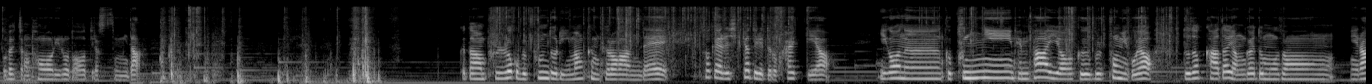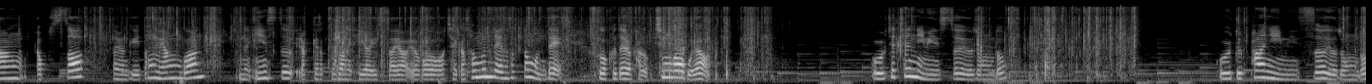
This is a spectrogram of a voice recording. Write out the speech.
500장 덩어리로 넣어드렸습니다. 그 다음 블로그 물품들이 이만큼 들어가는데 소개를 시켜드리도록 할게요. 이거는 그 분니 뱀파이어 그 물품이고요. 누드카드 연결도무성이랑 엽서, 그다음 여기 떡미 한 권, 이는 인스 이렇게 해서 구성이 되어 있어요. 이거 제가 서문대에서 샀던 건데 그거 그대로 가격 친 거고요. 올 채채님 인스 이 정도. 올 두파님 인스 이 정도.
